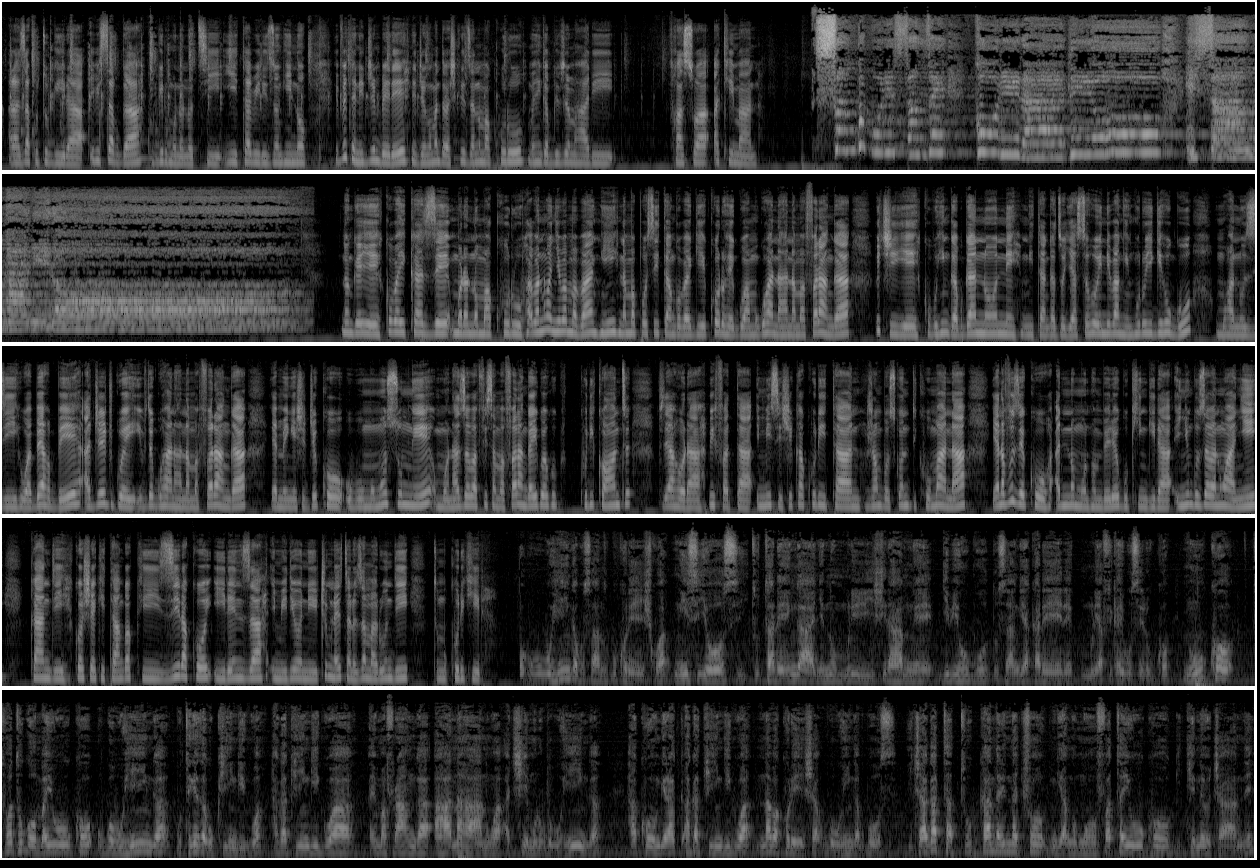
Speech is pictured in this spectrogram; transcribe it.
araza kutubwira ibisabwa kugira umunonotsi y'abarokotsi yitabira izo nkino ivete nije imbere nije ngoma ndabashikiriza n'amakuru mu hinga bw'ivyo mahari François Akimana Sangwa muri sanze kuri radio isanganiro Nongeye kubaha ikaze muri makuru abanywanyi b'amabanki n'amaposita ngo bagiye koroherwa mu guhanahana amafaranga biciye ku buhinga bwa none mu itangazo ryasohowe ni banki nkuru y'igihugu umuhanuzi wa Berbe ajejwe ibyo guhanahana amafaranga yamenyesheje ko ubu mu munsi umwe umuntu azaba afise amafaranga yigwe kuri konti byahora bifata iminsi ishika kuri itanu jean bosco ndikumana yanavuze ko ari no mu mbere yo gukingira inyungu z'abanywanyi kandi ko sheki itangwa kwizira ko irenza imiliyoni cumi na z'amarundi tumukurikira ubuhinga busanzwe bukoreshwa mu isi yose tutarenganye no muri iri shyirahamwe ry'ibihugu dusangiye akarere muri afurika y'ubuseruko ni uko tuba tugomba yuko ubwo buhinga butegeza gukingirwa hagakingirwa ayo mafaranga ahanahanwa aciye muri ubwo buhinga hakongera hagakingirwa n'abakoresha ubwo buhinga bwose icya gatatu kandi ari nacyo ngira ngo mwofata yuko gikenewe cyane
